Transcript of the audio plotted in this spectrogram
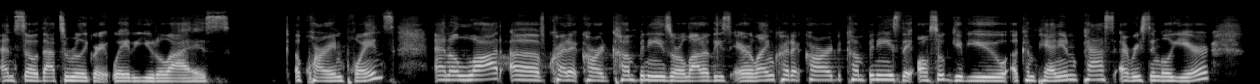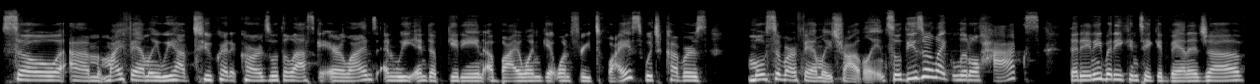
And so that's a really great way to utilize acquiring points. And a lot of credit card companies or a lot of these airline credit card companies, they also give you a companion pass every single year. So, um, my family, we have two credit cards with Alaska Airlines and we end up getting a buy one, get one free twice, which covers most of our family traveling. So these are like little hacks that anybody can take advantage of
